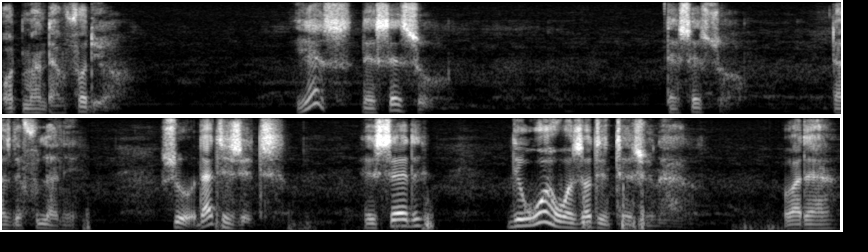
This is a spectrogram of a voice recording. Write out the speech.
Othman Dan Fodio. Yes, they said so. They said so. That's the Fulani. So that is it. He said the war was not intentional. Rather,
